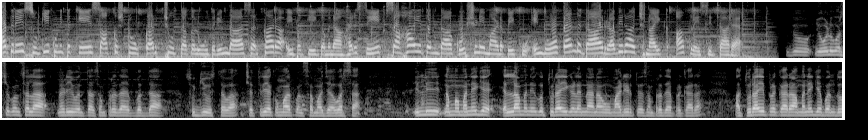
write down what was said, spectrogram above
ಆದರೆ ಸುಗ್ಗಿ ಕುಣಿತಕ್ಕೆ ಸಾಕಷ್ಟು ಖರ್ಚು ತಗಲುವುದರಿಂದ ಸರ್ಕಾರ ಈ ಬಗ್ಗೆ ಗಮನ ಹರಿಸಿ ಸಹಾಯಧನದ ಘೋಷಣೆ ಮಾಡಬೇಕು ಎಂದು ತಂಡದ ರವಿರಾಜ್ ನಾಯ್ಕ್ ಆಗ್ರಹಿಸಿದ್ದಾರೆ. ಇದು ಏಳು ವರ್ಷಕ್ಕೊಂದ್ಸಲ ನಡೆಯುವಂಥ ಸಂಪ್ರದಾಯಬದ್ಧ ಸುಗ್ಗಿ ಉತ್ಸವ ಕ್ಷತ್ರಿಯ ಕುಮಾರಪನ್ ಸಮಾಜ ವರ್ಷ. ಇಲ್ಲಿ ನಮ್ಮ ಮನೆಗೆ ಎಲ್ಲ ಮನೆಗೂ ತುರಾಯಿಗಳನ್ನು ನಾವು ಮಾಡಿರ್ತೇವೆ ಸಂಪ್ರದಾಯ ಪ್ರಕಾರ. ಆ ತುರಾಯಿ ಪ್ರಕಾರ ಆ ಮನೆಗೆ ಬಂದು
